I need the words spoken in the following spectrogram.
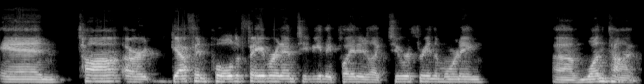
And Tom or Geffen pulled a favor at MTV. They played it like two or three in the morning, um, one time.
